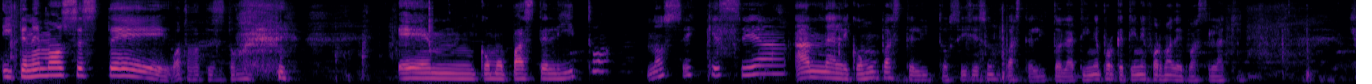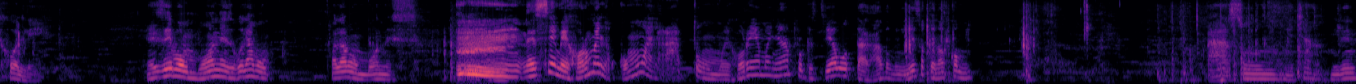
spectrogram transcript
Y tenemos este. What the fuck es esto? Em, como pastelito. No sé qué sea. Ándale, como un pastelito. Sí, sí, es un pastelito. La tiene porque tiene forma de pastel aquí. Híjole. Es de bombones, huele a, bombones. Ese mejor me lo como al rato. Mejor ya mañana porque estoy abotagado. Y eso que no comí. Ah, son. miren.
